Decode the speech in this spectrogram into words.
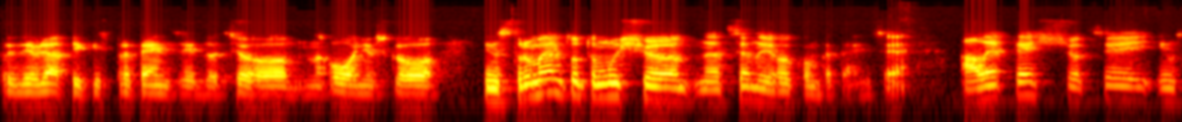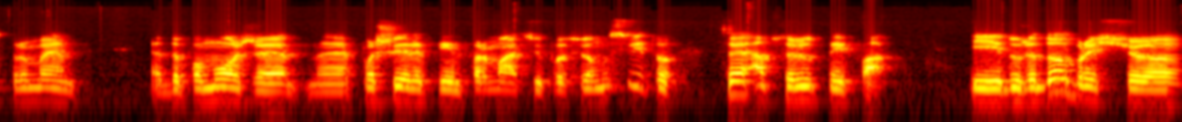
пред'являти якісь претензії до цього ООНівського інструменту, тому що е, це не його компетенція. Але те, що цей інструмент допоможе е, поширити інформацію по всьому світу, це абсолютний факт. І дуже добре, що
